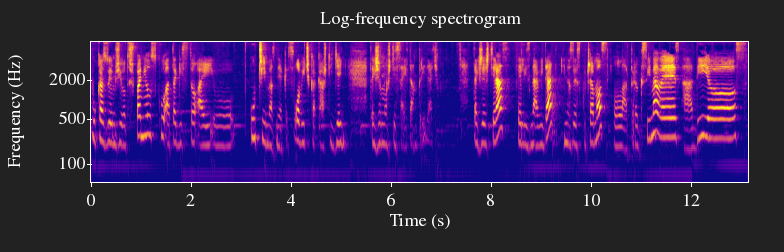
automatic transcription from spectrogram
ukazujem život v Španielsku a takisto aj učím vás nejaké slovička každý deň, takže môžete sa aj tam pridať. Takže ešte raz, Feliz Navidad y nos escuchamos la próxima vez. Adiós.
